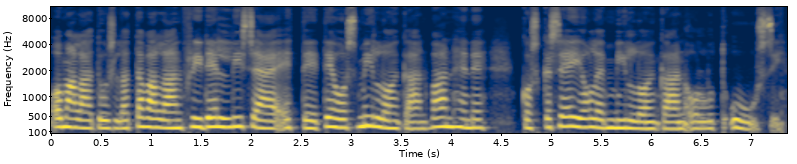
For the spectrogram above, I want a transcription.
Omalaatuisella tavallaan Fridel lisää, ettei teos milloinkaan vanhene, koska se ei ole milloinkaan ollut uusi.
